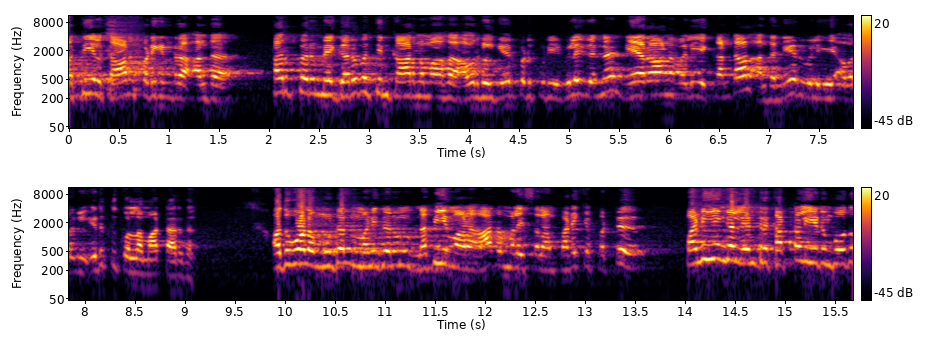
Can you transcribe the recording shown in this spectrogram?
மத்தியில் காணப்படுகின்ற அந்த தற்பெருமை கர்வத்தின் காரணமாக அவர்களுக்கு ஏற்படக்கூடிய விளைவு என்ன? நேரான வழியை கண்டால் அந்த நேர் வழியை அவர்கள் எடுத்துக்கொள்ள மாட்டார்கள். அதுபோல முதல் மனிதனும் நபியுமான ஆதம் சலாம் படைக்கப்பட்டு பணியுங்கள் என்று கட்டளையிடும் போது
